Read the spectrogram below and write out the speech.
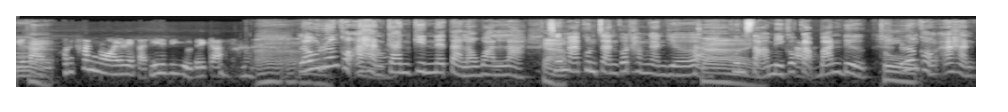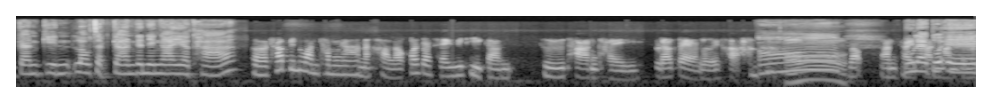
เวลาค่อนข้างน้อยเลยค่ะ ที่จะอยู่ด้วยกัน แล้วเรื่องของอาหารการกินในแต่ละวันล่ะใช่ไหมคุณจันก็ทำงานเยอะ คุณสามีก็กลับบ้านดึก เรื่องของอาหารการกินเราจัดการกันยังไงอะคะเออถ้าเป็นวันทำงานนะคะเราก็จะใช้วิธีการซื้อทานไข่แล้วแต่เลยค่ะอ๋อทานไข่ดูแลตัวเอง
